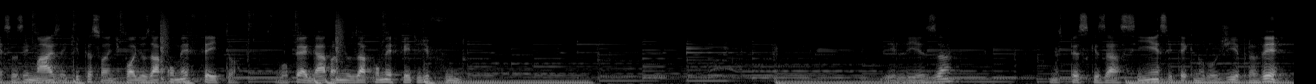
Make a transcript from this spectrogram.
Essas imagens aqui, pessoal, a gente pode usar como efeito. Ó. Vou pegar para me usar como efeito de fundo. Beleza. Vamos pesquisar ciência e tecnologia para ver?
